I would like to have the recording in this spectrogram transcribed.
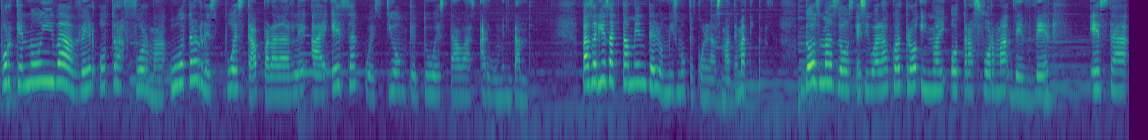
porque no iba a haber otra forma u otra respuesta para darle a esa cuestión que tú estabas argumentando. Pasaría exactamente lo mismo que con las matemáticas. 2 más 2 es igual a 4 y no hay otra forma de ver esta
